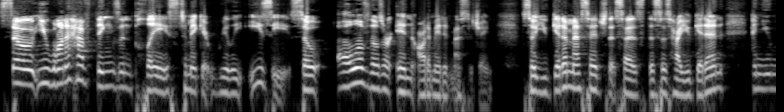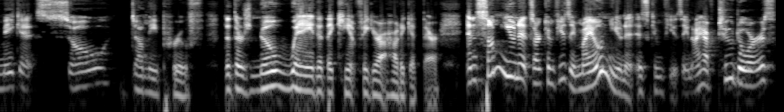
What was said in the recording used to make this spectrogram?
So you want to have things in place to make it really easy. So all of those are in automated messaging. So you get a message that says, This is how you get in, and you make it so dummy proof that there's no way that they can't figure out how to get there. And some units are confusing. My own unit is confusing. I have two doors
